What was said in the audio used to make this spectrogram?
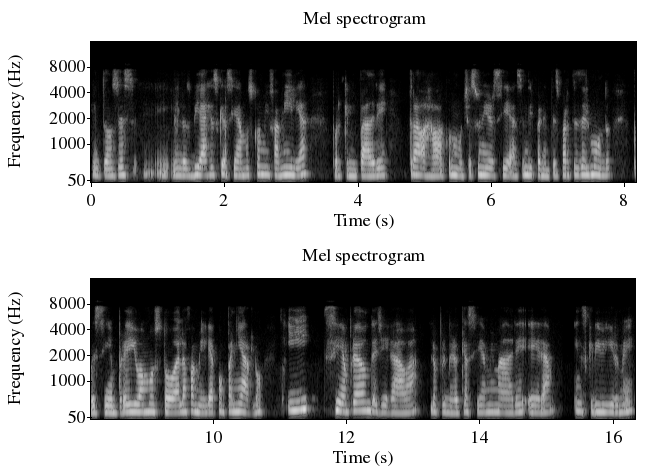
Entonces, eh, en los viajes que hacíamos con mi familia, porque mi padre trabajaba con muchas universidades en diferentes partes del mundo, pues siempre íbamos toda la familia a acompañarlo y siempre a donde llegaba, lo primero que hacía mi madre era inscribirme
